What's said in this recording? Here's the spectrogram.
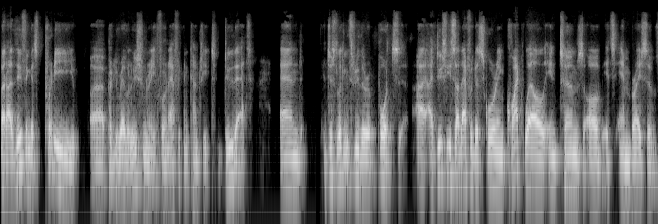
but i do think it's pretty uh, pretty revolutionary for an african country to do that and just looking through the reports I, I do see South Africa scoring quite well in terms of its embrace of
